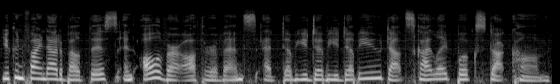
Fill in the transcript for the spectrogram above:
You can find out about this and all of our author events at www.skylightbooks.com.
